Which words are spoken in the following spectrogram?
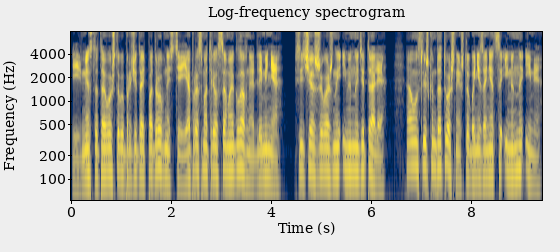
и вместо того, чтобы прочитать подробности, я просмотрел самое главное для меня. Сейчас же важны именно детали, а он слишком дотошный, чтобы не заняться именно ими.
